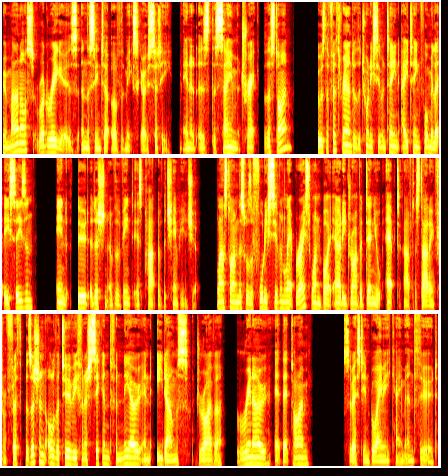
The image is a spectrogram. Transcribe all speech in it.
Hermanos Rodriguez in the center of the Mexico City, and it is the same track this time. It was the fifth round of the 2017 18 Formula E season and third edition of the event as part of the championship. Last time, this was a 47 lap race won by Audi driver Daniel Abt after starting from fifth position. Oliver Turvey finished second for NIO and e.dams driver Renault at that time. Sebastian Buemi came in third.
